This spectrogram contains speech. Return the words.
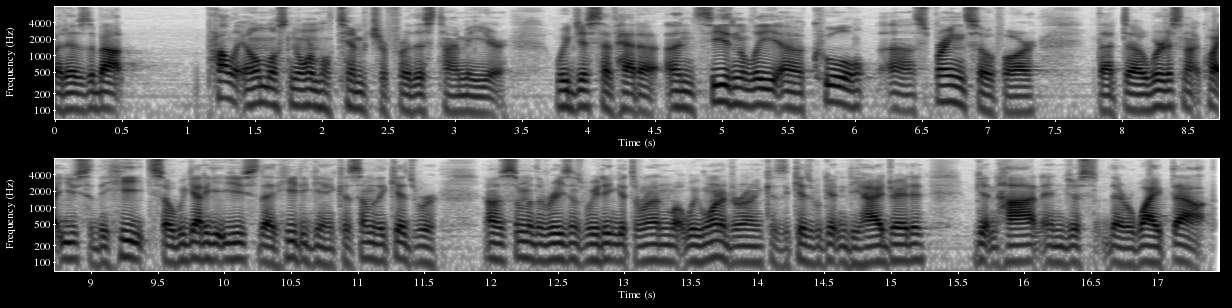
but it was about probably almost normal temperature for this time of year. We just have had an unseasonably uh, cool uh, spring so far, that uh, we're just not quite used to the heat. So we got to get used to that heat again because some of the kids were, that was some of the reasons we didn't get to run what we wanted to run because the kids were getting dehydrated, getting hot, and just they were wiped out.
